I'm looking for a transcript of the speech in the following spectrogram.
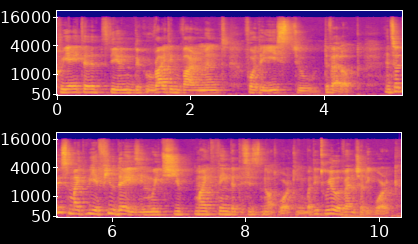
created the, the right environment for the yeast to develop. And so this might be a few days in which you might think that this is not working, but it will eventually work.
